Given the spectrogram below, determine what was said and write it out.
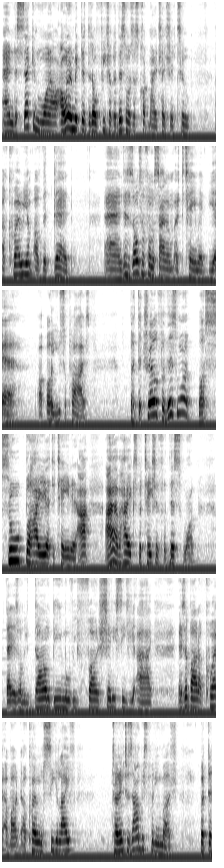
And the second one, I, I wanted to make this the dope feature because this one just caught my attention too. Aquarium of the Dead, and this is also from Asylum Entertainment. Yeah, are, are you surprised? But the trailer for this one was super highly entertaining. I I have high expectations for this one. That is gonna be dumb B movie, fun, shitty CGI it's about aqua- about aquarium sea life turning to zombies pretty much. But the,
